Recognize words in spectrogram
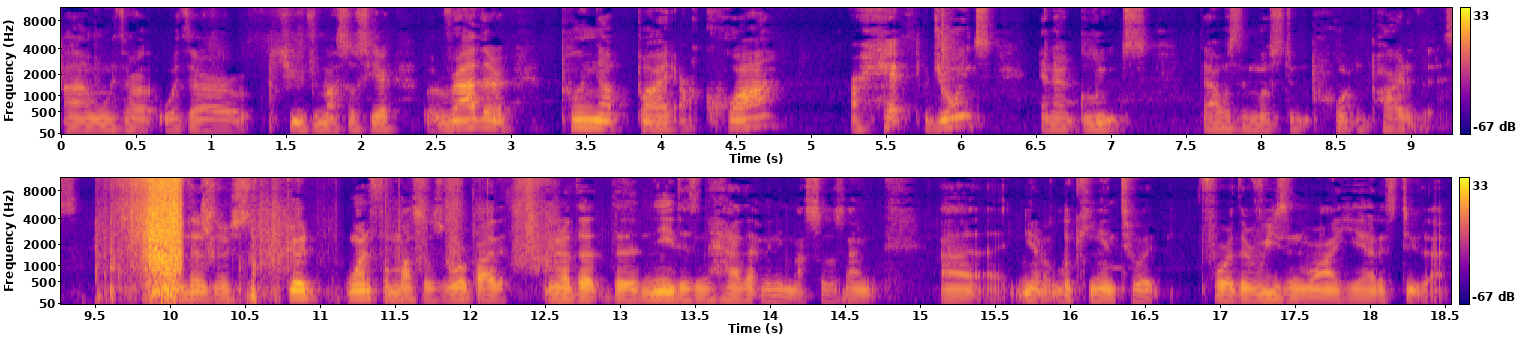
um, with our with our huge muscles here, but rather pulling up by our quad, our hip joints, and our glutes. That was the most important part of this. And those are good, wonderful muscles. Whereby the, you know the the knee doesn't have that many muscles. I'm uh, you know looking into it for the reason why he had us do that.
